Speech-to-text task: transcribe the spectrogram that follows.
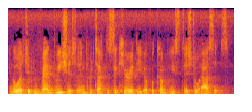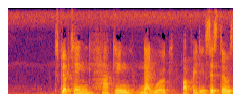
in order to prevent breaches and protect the security of a company's digital assets. Scripting, hacking, network operating systems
